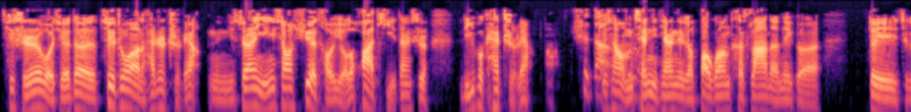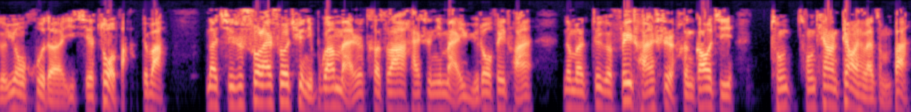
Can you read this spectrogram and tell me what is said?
其实我觉得最重要的还是质量。嗯你虽然营销噱头有了话题，但是离不开质量啊。是的，就像我们嗯前几天那个曝光特斯拉的那个对这个用户的一些做法，对吧？那其实说来说去，你不管买这特斯拉还是你买宇宙飞船，那么这个飞船是很高级，从从天上掉下来怎么办？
